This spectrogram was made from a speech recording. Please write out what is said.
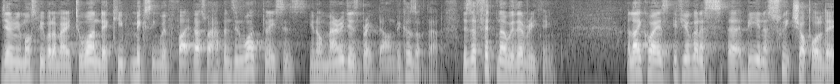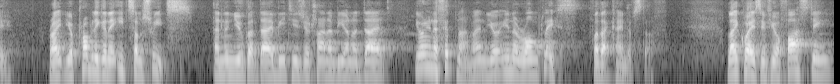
Generally, most people are married to one, they keep mixing with five. That's what happens in workplaces. You know, marriages break down because of that. There's a fitna with everything. Likewise, if you're going to uh, be in a sweet shop all day, right, you're probably going to eat some sweets. And then you've got diabetes, you're trying to be on a diet. You're in a fitna, man. You're in a wrong place for that kind of stuff. Likewise, if you're fasting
